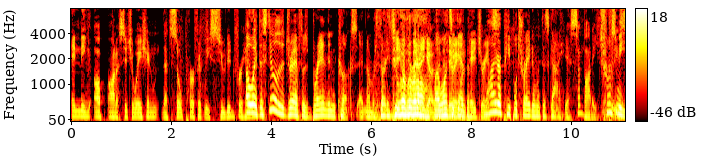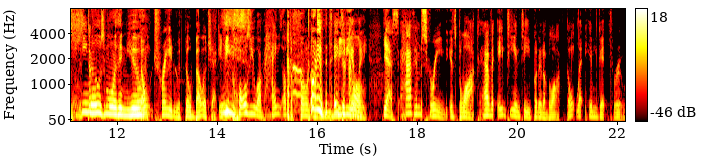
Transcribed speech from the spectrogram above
ending up on a situation that's so perfectly suited for him. Oh wait, the steal of the draft was Brandin Cooks at number 32 Yeah, well, overall. But the once New again, why are people trading with this guy? yeah, somebody Trust please, me, he knows more than you. Don't trade with Bill Belichick. If he calls you up, hang up the phone. Don't even take the call. Yes, have him screened. It's blocked. Have AT and T put in a block. Don't let him get through.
